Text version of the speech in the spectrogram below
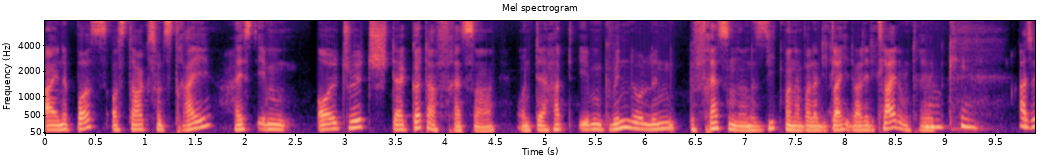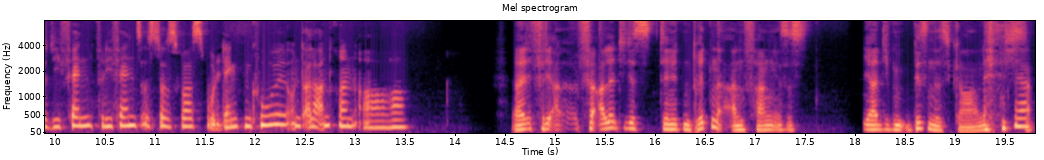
eine Boss aus Dark Souls 3 heißt eben Aldrich, der Götterfresser. Und der hat eben Gwendolyn gefressen. Und das sieht man dann, weil er die, gleiche, weil er die Kleidung trägt. Okay. Also die Fan, für die Fans ist das was, wo die denken, cool, und alle anderen, aha. Ja, für, die, für alle, die das, den, den dritten anfangen, ist es, ja, die wissen das gar nicht. Ja.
